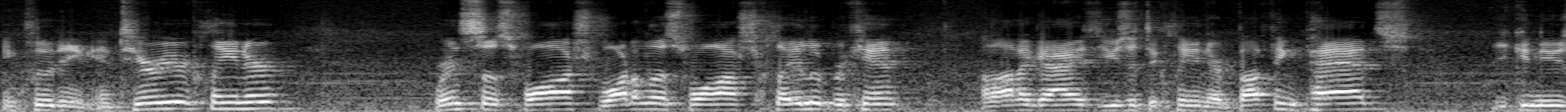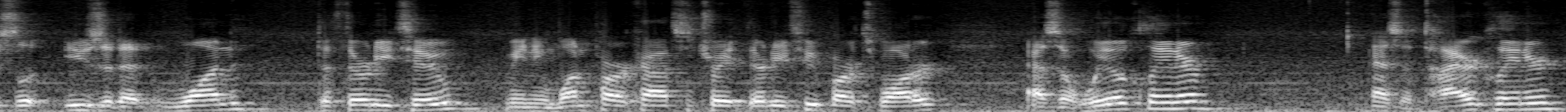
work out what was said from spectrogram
including interior cleaner, rinseless wash, waterless wash, clay lubricant. A lot of guys use it to clean their buffing pads, you can use, use it at 1 to 32, meaning 1 part concentrate, 32 parts water, as a wheel cleaner, as a tire cleaner.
